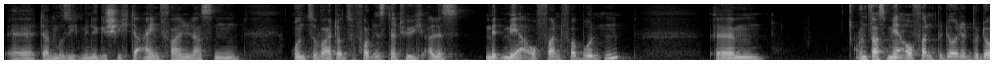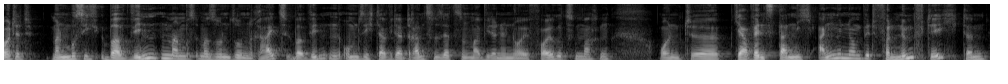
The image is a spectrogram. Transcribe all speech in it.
Äh, dann muss ich mir eine Geschichte einfallen lassen und so weiter und so fort. Ist natürlich alles mit mehr Aufwand verbunden. Ähm, und was mehr Aufwand bedeutet, bedeutet, man muss sich überwinden, man muss immer so, so einen Reiz überwinden, um sich da wieder dran zu setzen und mal wieder eine neue Folge zu machen. Und äh, ja, wenn es dann nicht angenommen wird, vernünftig, dann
